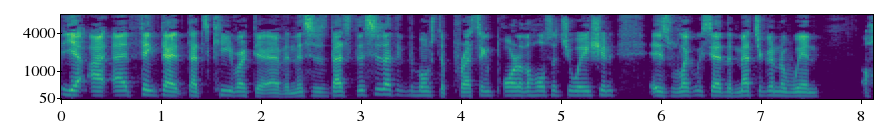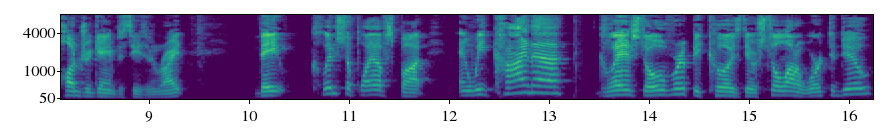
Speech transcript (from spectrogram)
Yeah, I, I think that that's key right there, Evan. This is that's this is I think the most depressing part of the whole situation is like we said, the Mets are going to win hundred games this season, right? They clinched a playoff spot, and we kind of glanced over it because there's still a lot of work to do,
